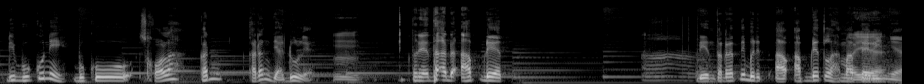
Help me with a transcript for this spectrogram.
di buku nih, buku sekolah kan kadang jadul ya. Hmm. Ternyata ada update Ah. di internet nih beri- up- update lah iya. materinya.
